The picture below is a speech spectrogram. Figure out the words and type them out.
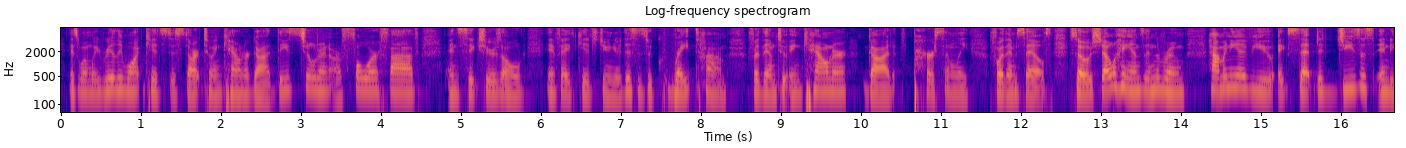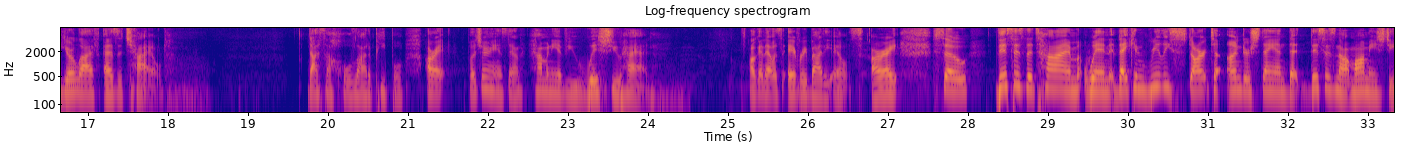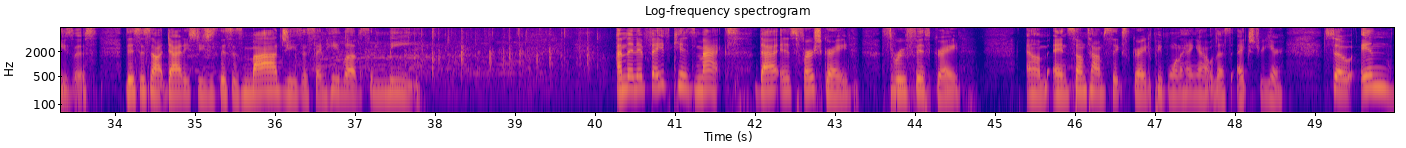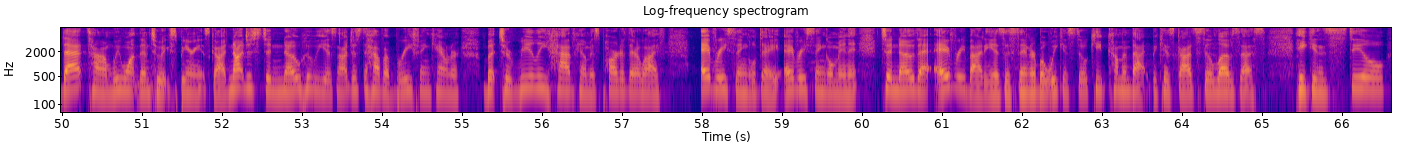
is when we really want kids to start to encounter God. These children are four, five, and six years old in Faith Kids Junior. This is a great time for them to encounter God personally for themselves. So, show hands in the room. How many of you accepted Jesus into your life as a child? That's a whole lot of people. All right, put your hands down. How many of you wish you had? Okay, that was everybody else. All right. So this is the time when they can really start to understand that this is not mommy's Jesus. This is not daddy's Jesus. This is my Jesus, and he loves me. And then in Faith Kids Max, that is first grade through fifth grade. Um, and sometimes sixth grade if people want to hang out with us extra year. So, in that time, we want them to experience God, not just to know who He is, not just to have a brief encounter, but to really have Him as part of their life every single day, every single minute, to know that everybody is a sinner, but we can still keep coming back because God still loves us. He can still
